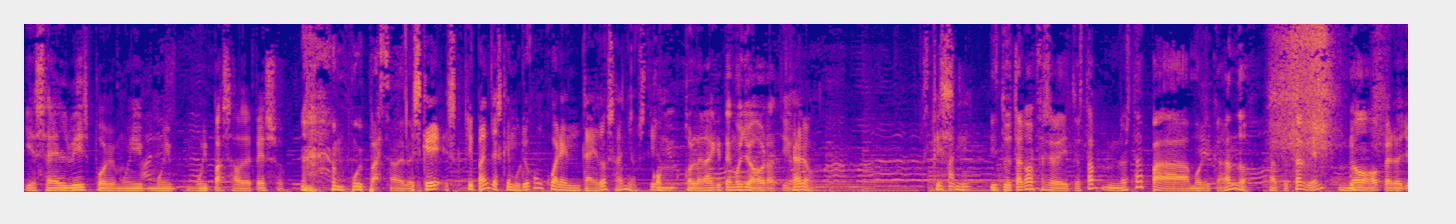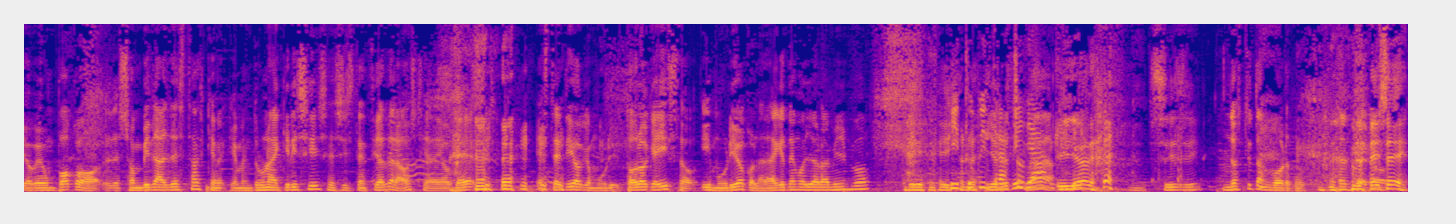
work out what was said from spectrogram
y ese Elvis pues muy, muy, muy pasado de peso. Muy pasado de Es que es flipante, es que murió con 42 años, tío. Con, con la edad que tengo yo ahora, tío. Claro. Fíjate. Y tú estás confesado, y tú estás, no estás para morir cagando. O sea, tú estás bien. No, pero yo veo un poco, son vidas de estas que, que me entró una crisis existencial de la hostia. Digo, que este tío que murió, todo lo que hizo y murió con la edad que tengo yo ahora mismo. Y yo tú, no- yo no he hecho piltrafilla. nada. Y yo, Sí, sí. No estoy tan gordo. pero ese,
